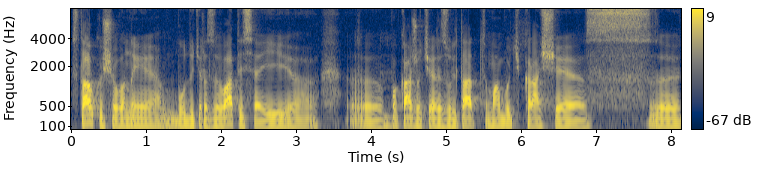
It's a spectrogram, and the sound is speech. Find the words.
ставку, що вони будуть розвиватися і е, е, покажуть результат, мабуть, краще з е,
